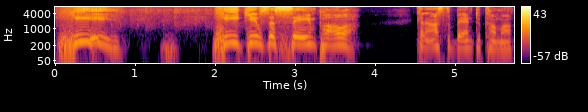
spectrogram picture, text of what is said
He he gives the same power. Can I ask the band to come up?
